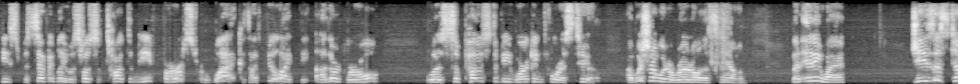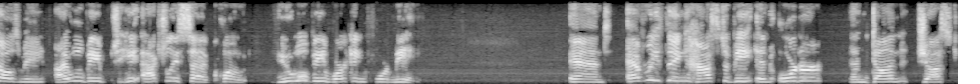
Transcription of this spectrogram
he specifically was supposed to talk to me first or what, because I feel like the other girl was supposed to be working for us too. I wish I would have wrote all this down. But anyway, Jesus tells me I will be, he actually said, quote, you will be working for me. And everything has to be in order and done just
